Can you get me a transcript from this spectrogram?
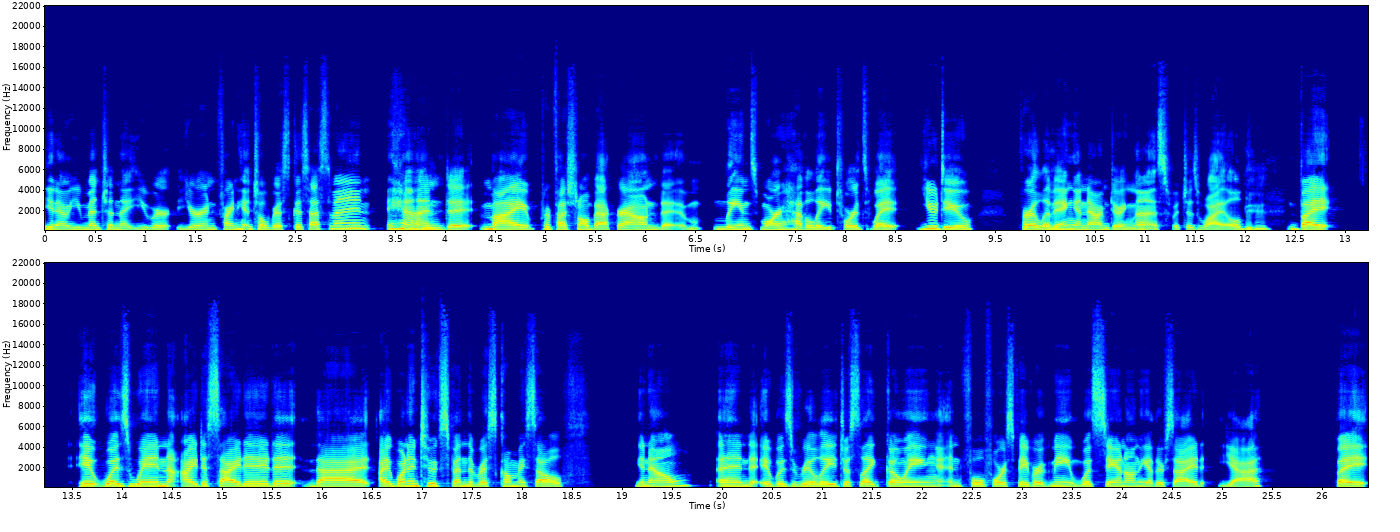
you know, you mentioned that you were you're in financial risk assessment, mm-hmm. and mm-hmm. my professional background um, leans more heavily towards what you do for a mm-hmm. living mm-hmm. and now I'm doing this, which is wild. Mm-hmm. But mm-hmm. it was when I decided that I wanted to expend the risk on myself, you know? And it was really just like going in full force favor of me. Was Stan on the other side? Yeah. But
